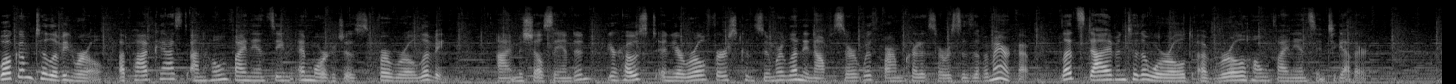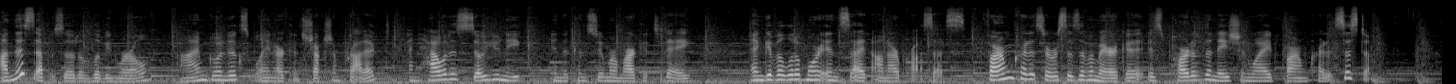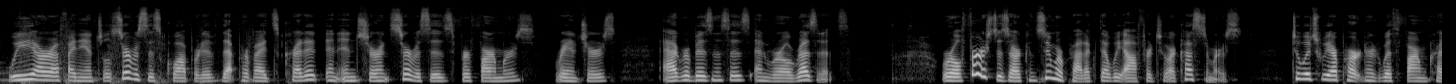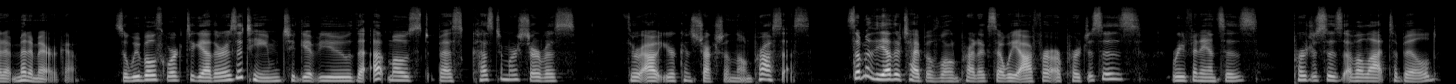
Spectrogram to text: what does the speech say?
Welcome to Living Rural, a podcast on home financing and mortgages for rural living. I'm Michelle Sandin, your host and your Rural First Consumer Lending Officer with Farm Credit Services of America. Let's dive into the world of rural home financing together. On this episode of Living Rural, I'm going to explain our construction product and how it is so unique in the consumer market today and give a little more insight on our process. Farm Credit Services of America is part of the nationwide farm credit system, we are a financial services cooperative that provides credit and insurance services for farmers, ranchers, agribusinesses, and rural residents. Rural First is our consumer product that we offer to our customers, to which we are partnered with Farm Credit Mid America. So we both work together as a team to give you the utmost best customer service throughout your construction loan process. Some of the other type of loan products that we offer are purchases, refinances, purchases of a lot to build,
